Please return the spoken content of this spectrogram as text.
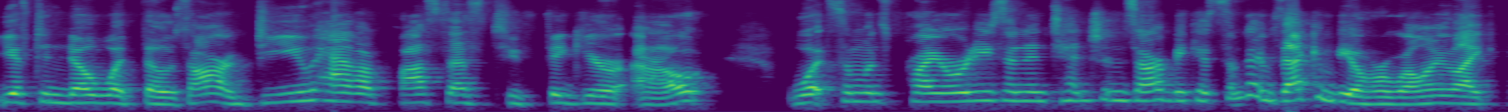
you have to know what those are. Do you have a process to figure out what someone's priorities and intentions are? Because sometimes that can be overwhelming. Like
